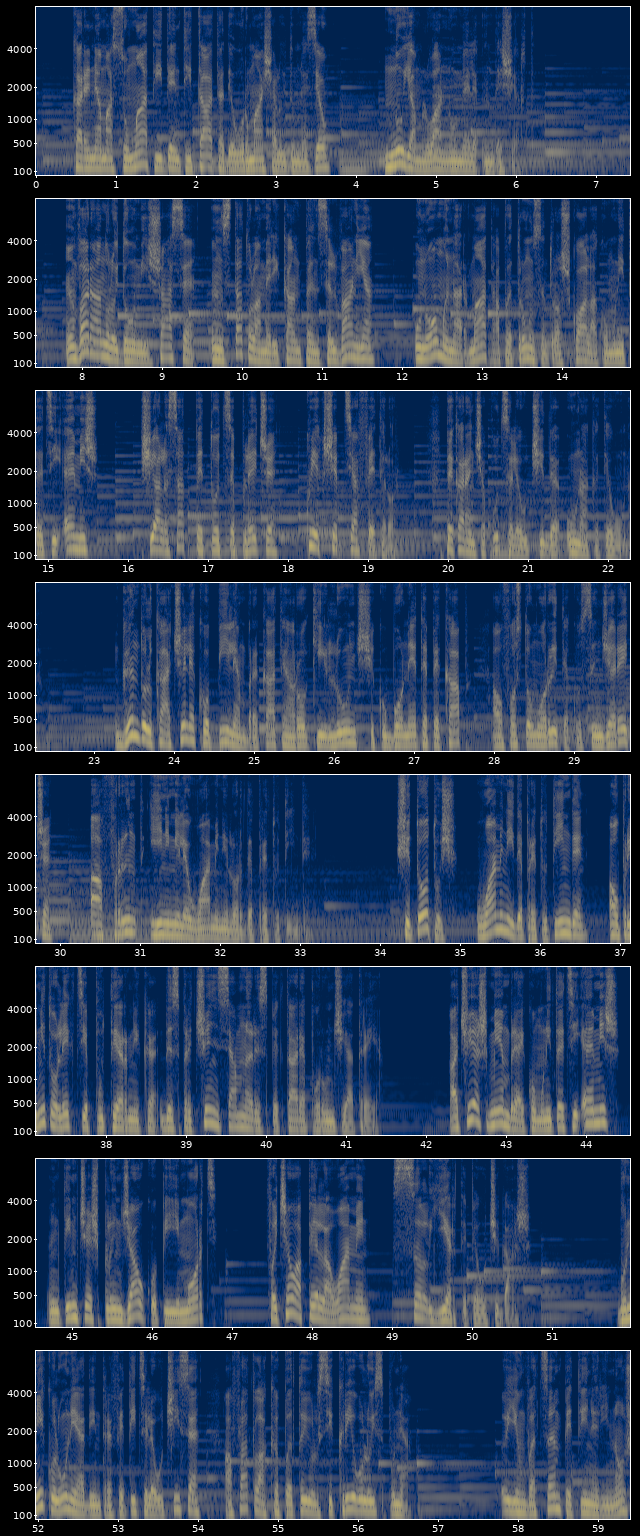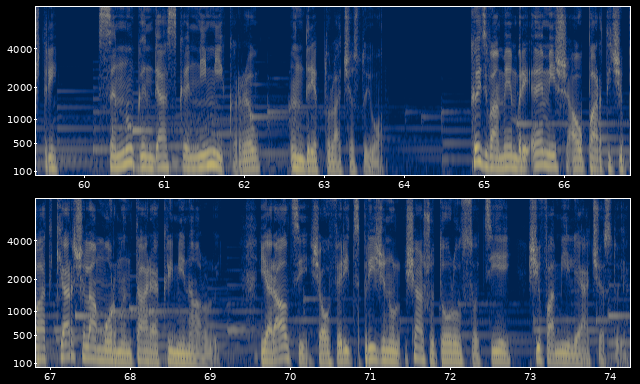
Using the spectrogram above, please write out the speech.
care ne-am asumat identitatea de urmași a lui Dumnezeu, nu i-am luat numele în deșert. În vara anului 2006, în statul american Pennsylvania, un om înarmat a pătruns într-o școală a comunității Amish și a lăsat pe toți să plece, cu excepția fetelor, pe care a început să le ucide una câte una. Gândul că acele copile îmbrăcate în rochii lungi și cu bonete pe cap au fost omorâte cu sânge rece, a frânt inimile oamenilor de pretutindeni. Și totuși, oamenii de pretutindeni au primit o lecție puternică despre ce înseamnă respectarea poruncii a treia. Aceiași membri ai comunității Amish, în timp ce își plângeau copiii morți, făceau apel la oameni să-l ierte pe ucigaș. Bunicul uneia dintre fetițele ucise, aflat la căpătâiul sicriului, spunea Îi învățăm pe tinerii noștri să nu gândească nimic rău în dreptul acestui om. Câțiva membri Amish au participat chiar și la mormântarea criminalului, iar alții și-au oferit sprijinul și ajutorul soției și familiei acestuia.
